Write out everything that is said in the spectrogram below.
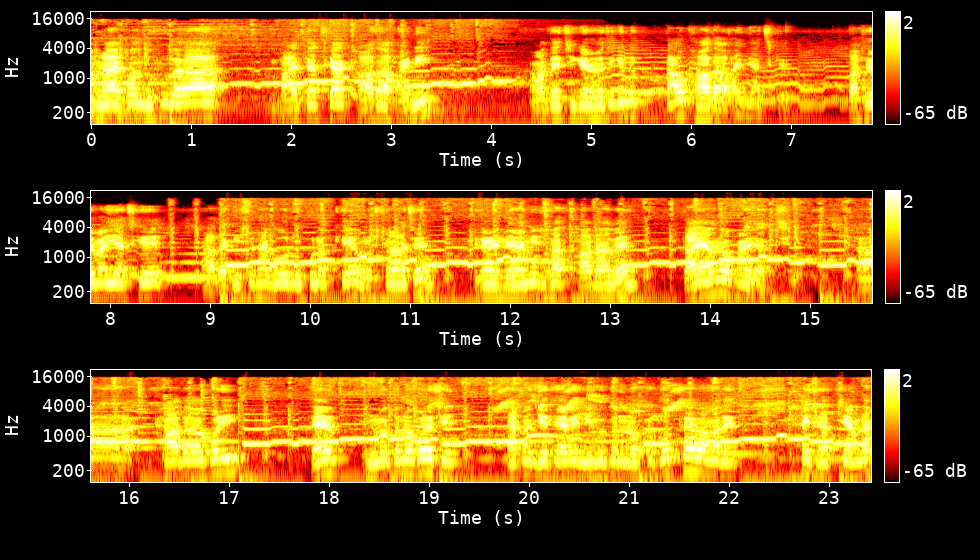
আমরা এখন দুপুরবেলা বাড়িতে আজকে আর খাওয়া দাওয়া হয়নি। আমাদের চিকেন হয়েছে কিন্তু তাও খাওয়া দাওয়া হয়নি আজকে। পাশের বাড়ি আজকে রাধাকৃষ্ণ ঠাকুর উপলক্ষে অনুষ্ঠান আছে। সেখানে নিরামিষ ভাত খাওয়ানো হবে, তাই আমরা ওখানে যাচ্ছি। খাওয়া দাওয়া করি। যাই হোক, নিমন্ত্রণ করেছি। এখন যেতে হবে, নিমন্ত্রণ রক্ষা করতে হবে আমাদের। তাই যাচ্ছি আমরা।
